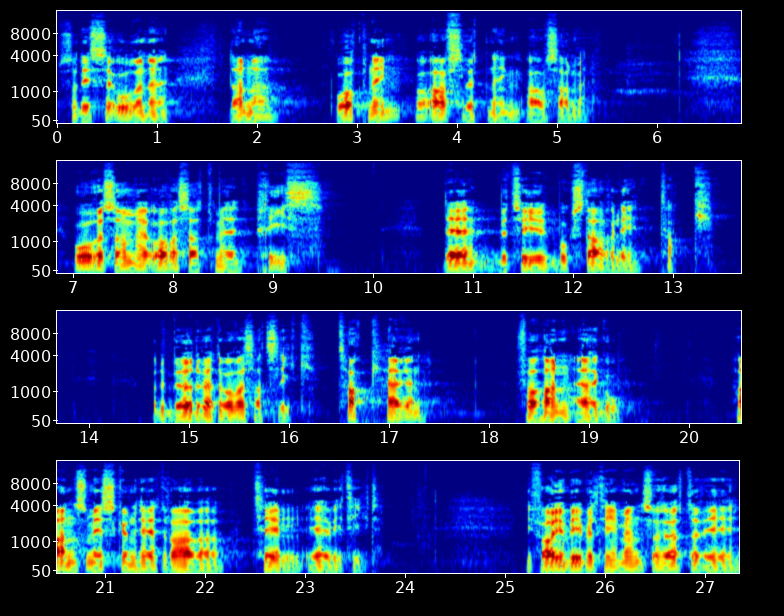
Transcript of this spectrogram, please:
så disse ordene danner åpning og avslutning av salmen. Ordet som er oversatt med 'pris', det betyr bokstavelig 'takk'. Og det burde vært oversatt slik:" Takk, Herren, for Han er god. Hans miskunnhet varer til evig tid. I forrige bibeltimen så hørte vi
